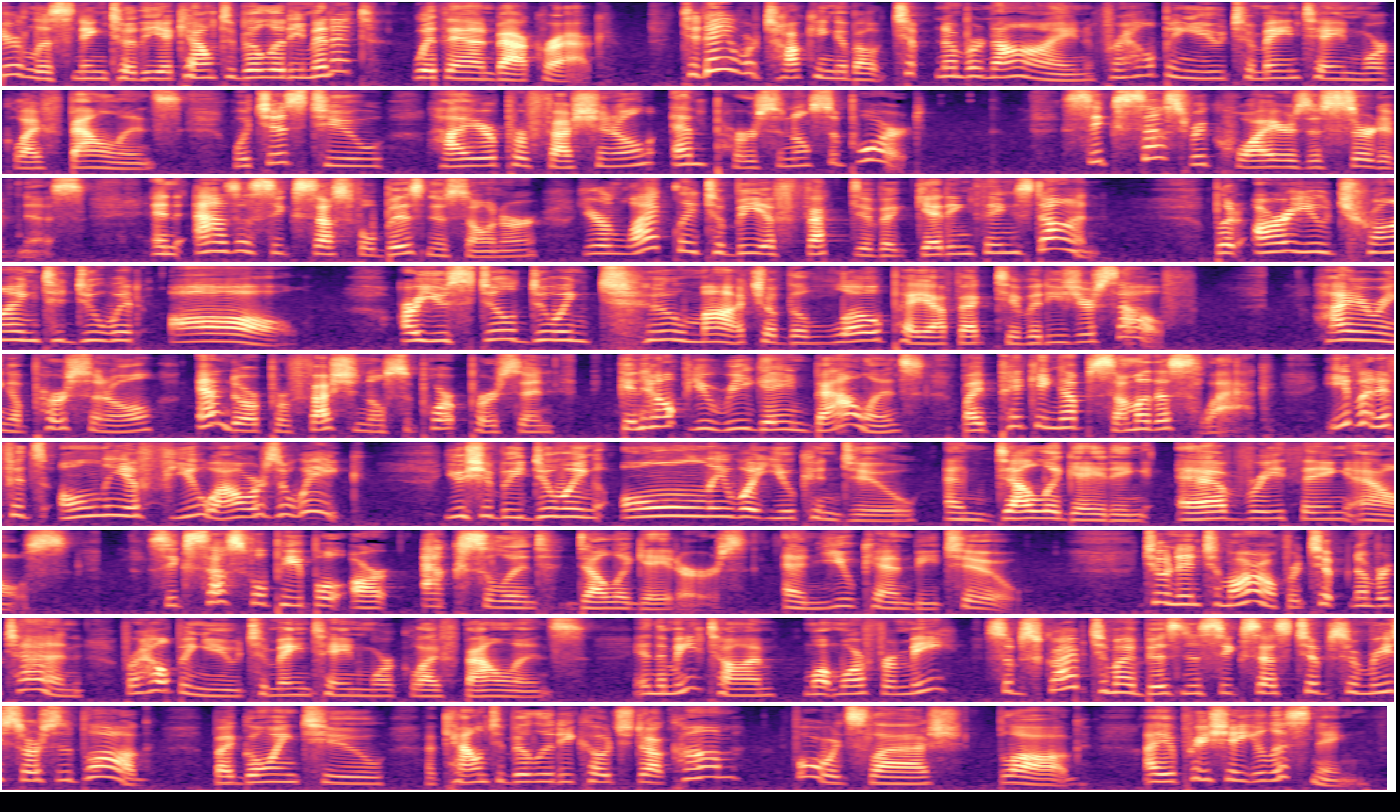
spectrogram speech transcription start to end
You're listening to the Accountability Minute with Ann Bachrach. Today we're talking about tip number nine for helping you to maintain work life balance, which is to hire professional and personal support. Success requires assertiveness, and as a successful business owner, you're likely to be effective at getting things done. But are you trying to do it all? Are you still doing too much of the low payoff activities yourself? Hiring a personal and or professional support person can help you regain balance by picking up some of the slack, even if it's only a few hours a week. You should be doing only what you can do and delegating everything else. Successful people are excellent delegators, and you can be too. Tune in tomorrow for tip number 10 for helping you to maintain work life balance. In the meantime, want more from me? Subscribe to my business success tips and resources blog by going to accountabilitycoach.com forward slash blog. I appreciate you listening.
